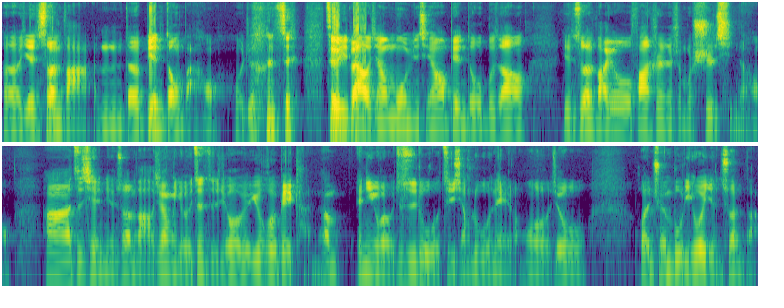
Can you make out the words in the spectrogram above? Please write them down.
呃演算法嗯的变动吧吼。我觉得这这个礼拜好像莫名其妙变多，不知道演算法又发生了什么事情了吼。啊，之前演算法好像有一阵子就会又会被砍，那 anyway 我就是录我自己想录的内容，我就完全不理会演算法。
